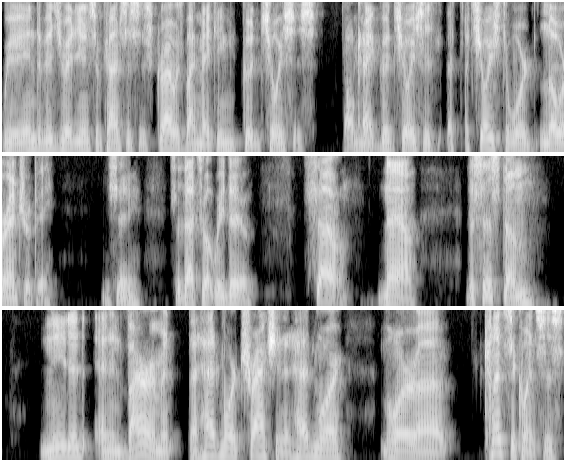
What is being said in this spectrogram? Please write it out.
we individuated units of consciousness grow is by making good choices. We Okay. make good choices, a, a choice toward lower entropy. You see? So that's what we do. So now the system needed an environment that had more traction, it had more, more uh, consequences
